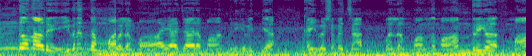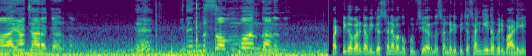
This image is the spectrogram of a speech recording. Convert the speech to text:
എന്തോന്നാണ് ഇവനെന്താ വല്ല മായാജാല മാന്ത്രിക വിദ്യ കൈവശം വെച്ച വല്ല മാന്ത്രിക മായാജാലക്കാരനോ? ഏ? ഇതെന്ത് സംഭവം എന്താണെന്ന്? പട്ടികവർഗ വികസന വകുപ്പും ചേർന്ന് സംഘടിപ്പിച്ച സംഗീത പരിപാടിയിൽ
